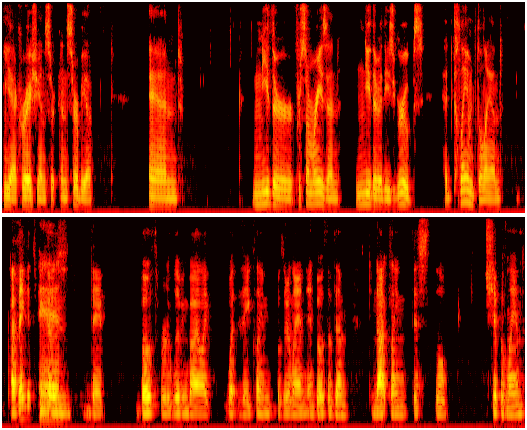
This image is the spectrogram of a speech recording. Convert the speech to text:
Yeah, Croatia and, Ser- and Serbia. And neither, for some reason, neither of these groups had claimed the land. I think it's because And they both were living by like what they claimed was their land, and both of them did not claim this little chip of land,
